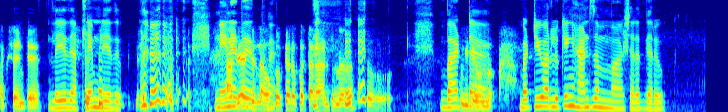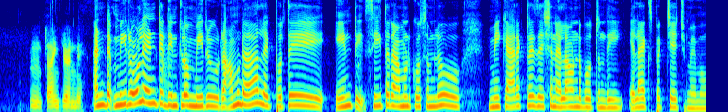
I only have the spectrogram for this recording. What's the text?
యాక్సెంట్ లేదు అట్లేం లేదు. నేనైతే ఒక్కొక్కరు ఒక్కొక్క అంటున్నారు so but. But you are looking handsome Sharath garu thank you అండి. అండ్ మీ రోల్ ఏంటి దీంట్లో? మీరు రాముడా? లేకపోతే ఏంటి? సీతారాముడి కోసంలో మీ క్యారెక్టరైజేషన్ ఎలా ఉండబోతుంది? ఎలా ఎక్స్పెక్ట్ చేయొచ్చు మేము?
